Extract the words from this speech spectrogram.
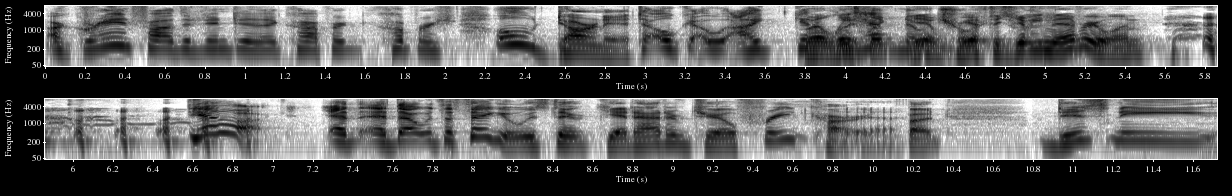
are grandfathered into the corporate corporation. Oh, darn it! Okay, oh, I you well, we have like, no yeah, choice. We have to give them to everyone. yeah, and, and that was the thing. It was their get out of jail free card, yeah. but Disney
